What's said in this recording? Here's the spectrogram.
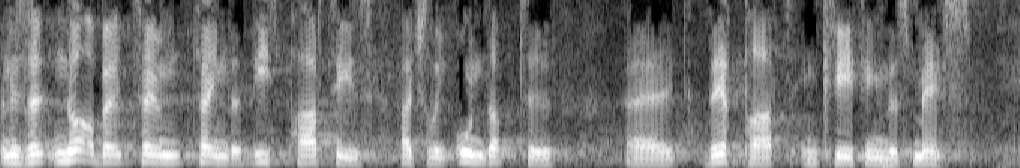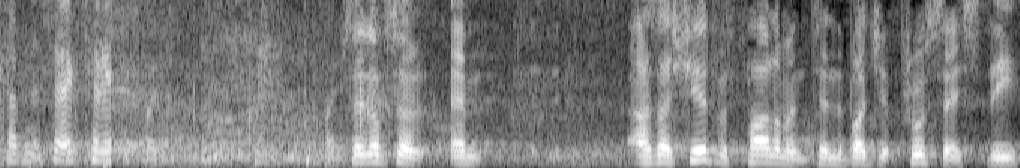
And is it not about time, time that these parties actually owned up to uh, their part in creating this mess? Cabinet Secretary. President Officer, um, as I shared with Parliament in the budget process, the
